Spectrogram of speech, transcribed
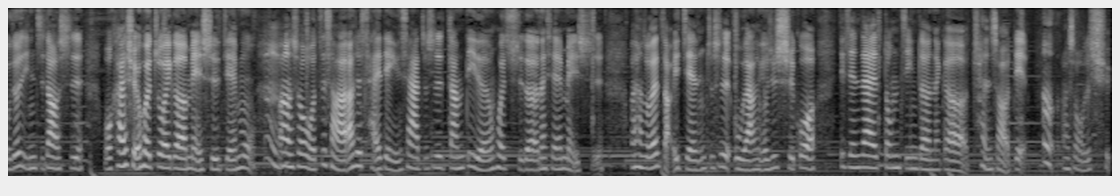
我就已经知道是我开学会做一个美食节目，我嗯想说，我至少要去踩点一下，就是当地人会吃的那些美食。我想说，我再找一间，就是五郎有去吃过一间在东京的那个串烧店。嗯，那时候我就去，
